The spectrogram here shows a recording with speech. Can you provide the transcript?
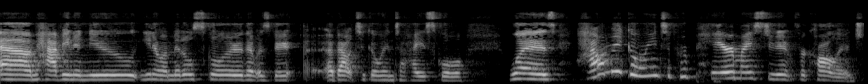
um, having a new, you know, a middle schooler that was very, about to go into high school was how am I going to prepare my student for college?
